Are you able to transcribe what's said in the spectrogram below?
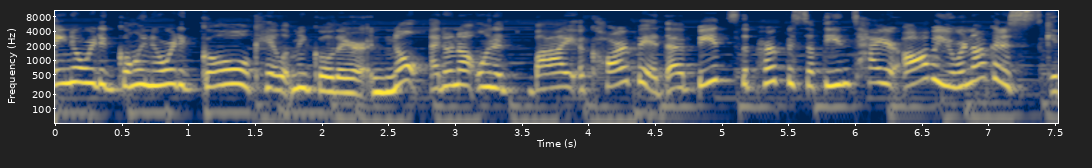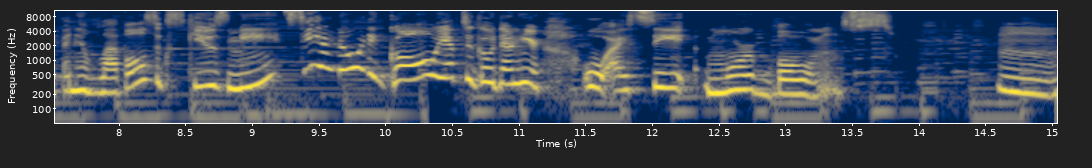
I know where to go. I know where to go. Okay, let me go there. No, I do not want to buy a carpet. That beats the purpose of the entire obby. We're not going to skip any levels. Excuse me. See, I know where to go. We have to go down here. Oh, I see more bones. Hmm.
